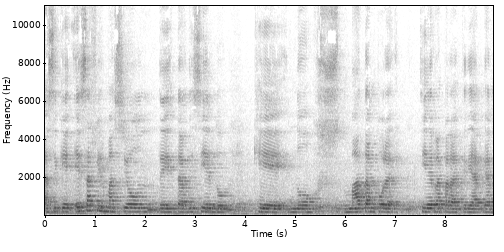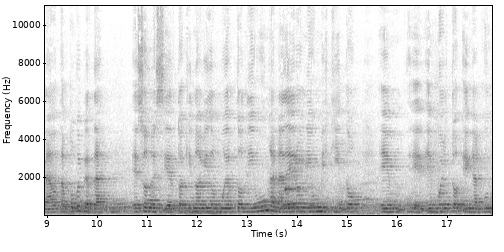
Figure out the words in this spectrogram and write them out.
así que esa afirmación de estar diciendo que nos matan por tierra para criar ganado, tampoco es verdad. Eso no es cierto. Aquí no ha habido muerto ni un ganadero ni un misquito envuelto en algún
